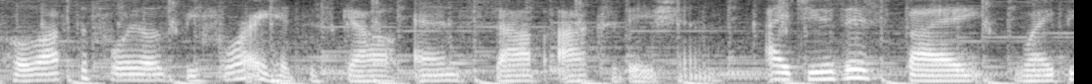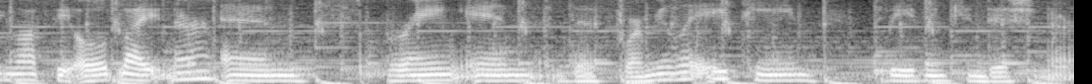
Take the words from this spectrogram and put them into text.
pull off the foils before I hit the scalp and stop oxidation. I do this by wiping off the old lightener and spraying in the Formula 18 leave-in conditioner.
